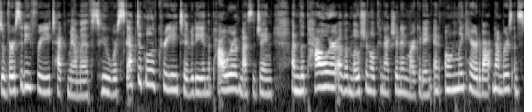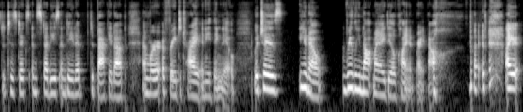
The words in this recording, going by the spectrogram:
diversity free tech mammoths who were skeptical of creativity and the power of messaging and the power of emotional connection in marketing and only cared about numbers and statistics and studies and data to back it up and were afraid to try anything new, which is, you know, really not my ideal client right now. but I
